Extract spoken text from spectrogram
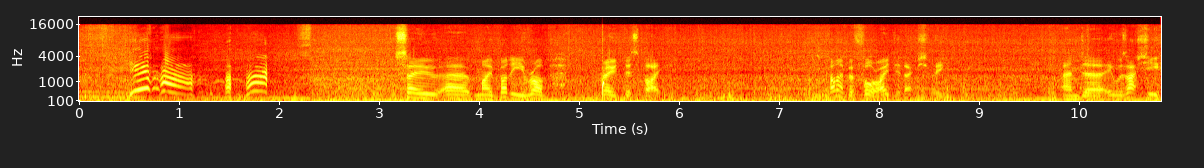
so uh, my buddy Rob rode this bike kind of before I did actually and uh, it was actually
